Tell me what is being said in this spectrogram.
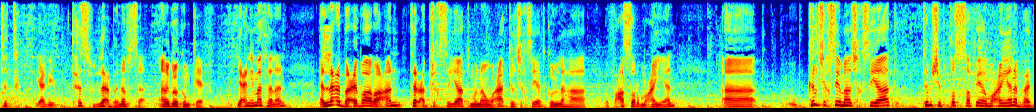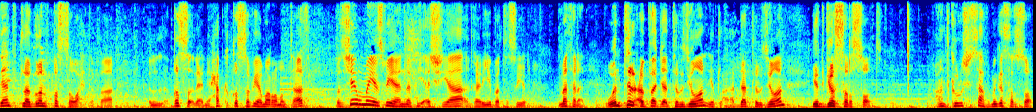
تت... يعني تحس باللعبه نفسها. أنا أقول لكم كيف. يعني مثلا اللعبة عبارة عن تلعب شخصيات منوعة كل شخصية تكون لها في عصر معين. آه وكل شخصية من هالشخصيات تمشي بقصة فيها معينة بعدين تتلاقون في قصة واحدة. فالقصة يعني حبك القصة فيها مرة ممتاز بس الشيء المميز فيها إن في أشياء غريبة تصير. مثلا وانت تلعب فجأة التلفزيون يطلع عداد التلفزيون يتقصر الصوت. انت تقول وش السالفة؟ ما قصر الصوت.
